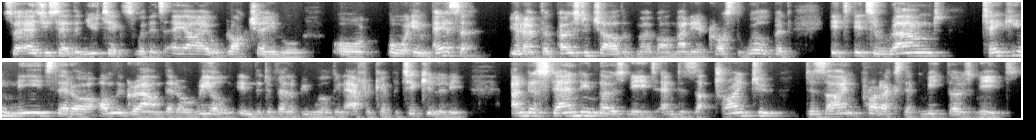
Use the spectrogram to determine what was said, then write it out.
So as you say, the new techs, whether it's AI or blockchain or or or M-Pesa, you know, the poster child of mobile money across the world, but it's it's around taking needs that are on the ground that are real in the developing world, in Africa particularly, understanding those needs and des- trying to design products that meet those needs.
